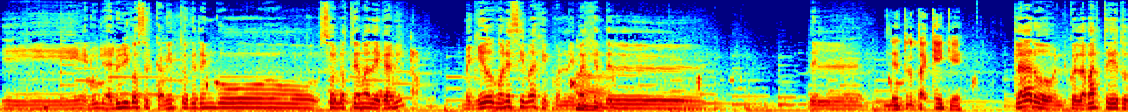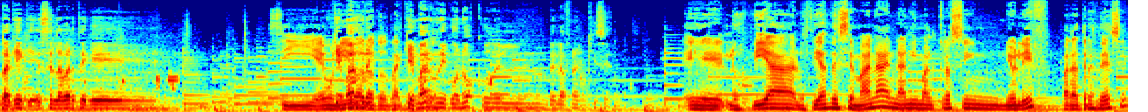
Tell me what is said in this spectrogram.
Y el, único acercamiento que tengo son los temas de Kami. Me quedo con esa imagen, con la imagen Ah. del. del. De Totakeke. Claro, con la parte de Totakeke. Esa es la parte que. Sí, es un que, más, ídolo que más reconozco del- de la franquicia. eh, los días los días de semana en Animal Crossing New Leaf para 3DS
